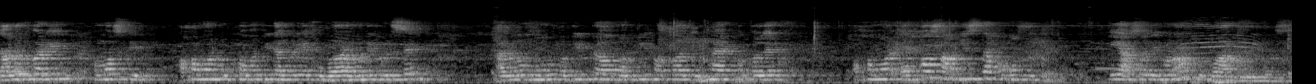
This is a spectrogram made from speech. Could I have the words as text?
জালুকবাৰী সমষ্টিত অসমৰ মুখ্যমন্ত্ৰী ডাঙৰীয়াই শুভাৰম্ভণি কৰিছে আৰু মোৰ সতীৰ্থ মন্ত্ৰীসকল বিধায়কসকলে অসমৰ এশ ছাব্বিছটা সমষ্টিতে এই আঁচনিখনৰ শুভাৰম্ভণি কৰিছে।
